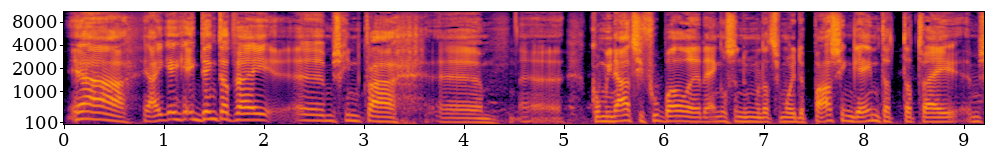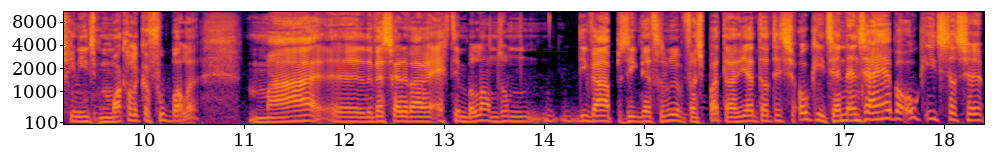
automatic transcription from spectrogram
Ja, ja ik, ik, denk dat wij eh, misschien qua eh, eh, combinatievoetbal... eh, de Engelsen noemen dat zo mooi de passing game... dat, dat wij misschien iets makkelijker voetballen. Maar de wedstrijden waren echt in balans. Om die wapens die ik net genoemd heb van Sparta, ja, dat is ook iets. En, en zij hebben ook iets dat ze...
